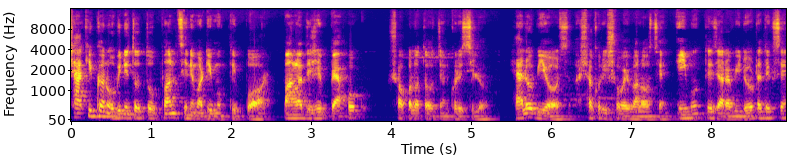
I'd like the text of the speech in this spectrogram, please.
শাকিব খান অভিনীত তুফান সিনেমাটি মুক্তির পর বাংলাদেশে ব্যাপক সফলতা অর্জন করেছিল। হ্যালো বিয়র্স আশা করি সবাই ভালো আছেন। এই মুহূর্তে যারা ভিডিওটা দেখছেন,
